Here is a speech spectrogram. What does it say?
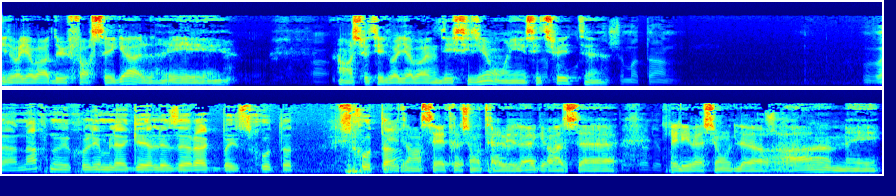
doit y avoir deux forces égales et ensuite il doit y avoir une décision et ainsi de suite. Les ancêtres sont arrivés là grâce à l'élévation de leur âme et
